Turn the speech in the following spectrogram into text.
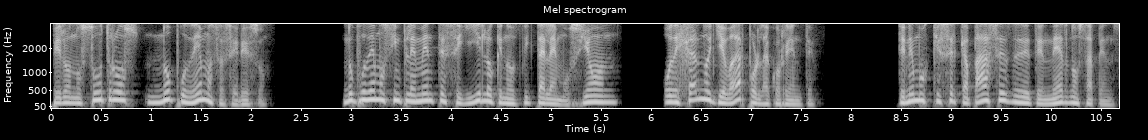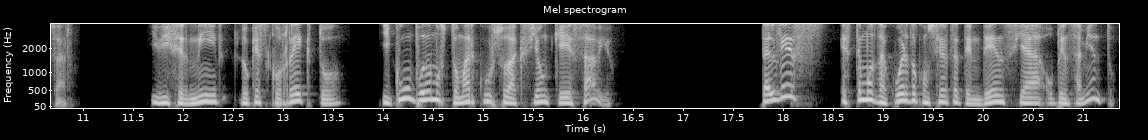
Pero nosotros no podemos hacer eso. No podemos simplemente seguir lo que nos dicta la emoción o dejarnos llevar por la corriente. Tenemos que ser capaces de detenernos a pensar y discernir lo que es correcto y cómo podemos tomar curso de acción que es sabio. Tal vez estemos de acuerdo con cierta tendencia o pensamiento,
